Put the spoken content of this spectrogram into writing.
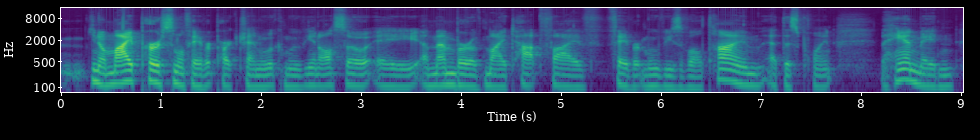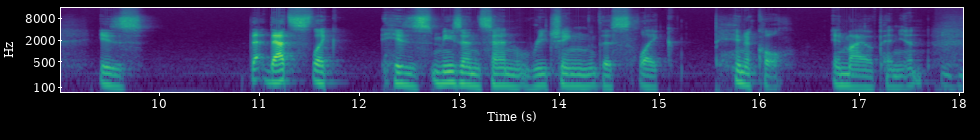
you know my personal favorite Park Chan Wook movie, and also a a member of my top five favorite movies of all time at this point, The Handmaiden, is that that's like his mise en scène reaching this like pinnacle, in my opinion, mm-hmm.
